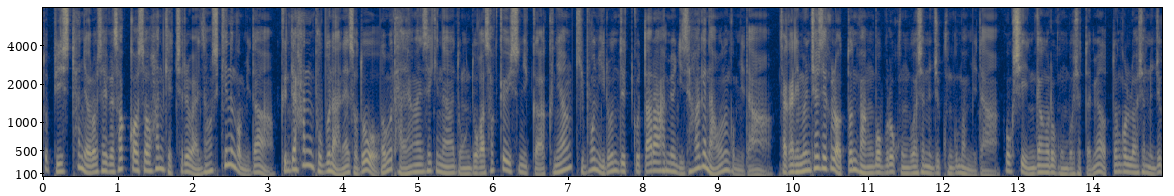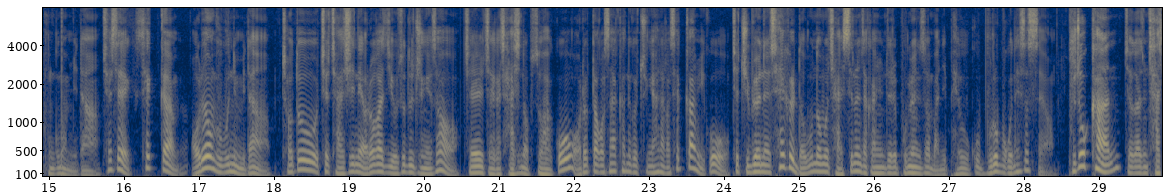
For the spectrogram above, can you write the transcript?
또 비슷한 여러 색을 섞어서 한 개체를 완성시키는 겁니다. 근데 한 부분 안에서도 너무 다양한 색이나 농도가 섞여 있으니까 그냥 기본 이론 듣고 따라하면 이상하게 나오는 겁니다. 작가님은 채색을 어떤 방법으로 공부하셨는지 궁금합니다. 혹시 인강으로 공부하셨다면 어떤 걸로 하셨는지 궁금합니다. 채색, 색감 어려운 부분입니다. 저도 제 자신의 여러 가지 요소들 중에서 제일 제가 자신 없어하고 어렵다고 생각하는 것 중에 하나가 색감이고 제 주변에 색을 너무너무 잘 쓰는 작가님들을 보면서 많이 배우고 물어보곤 했었어요. 부족한 제가 좀 자신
